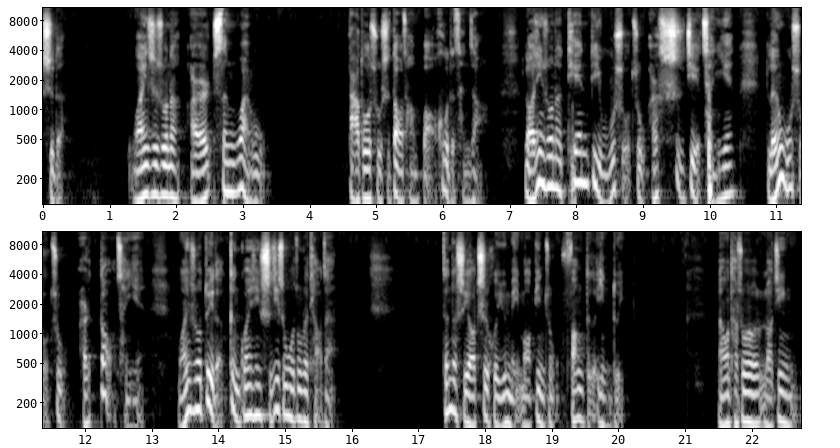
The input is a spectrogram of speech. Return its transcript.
是的。王医师说：“呢，儿生万物，大多数是道场保护的成长。”老金说：“呢，天地无所住，而世界成焉；人无所住，而道成焉。”王一说：“对的，更关心实际生活中的挑战。”真的是要智慧与美貌并重，方得应对。然后他说：“老晋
